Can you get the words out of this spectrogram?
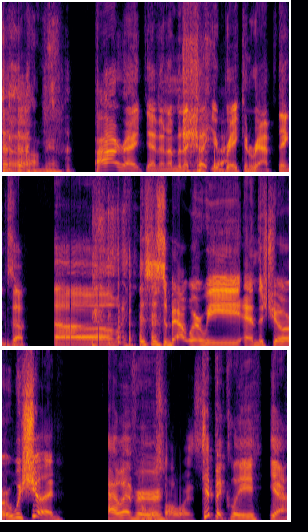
Oh man. All right, Devin, I'm going to cut your break and wrap things up. Um, this is about where we end the show, or we should. However, typically, yeah,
